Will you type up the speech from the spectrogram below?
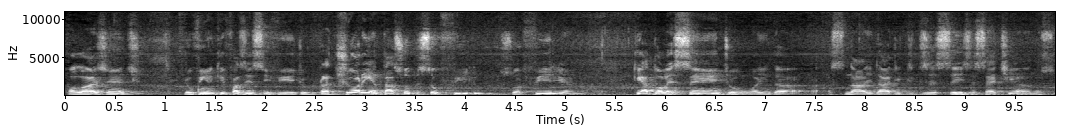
Olá, gente. Eu vim aqui fazer esse vídeo para te orientar sobre seu filho, sua filha, que é adolescente ou ainda na idade de 16, 17 anos,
